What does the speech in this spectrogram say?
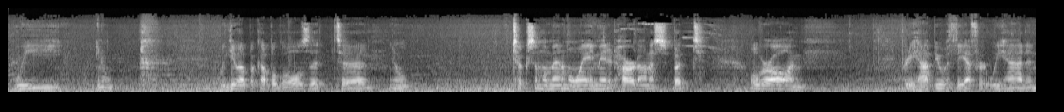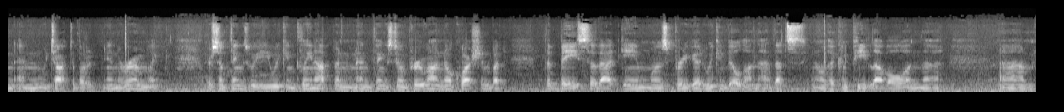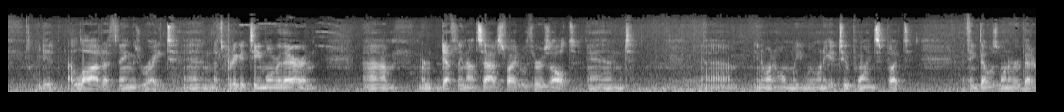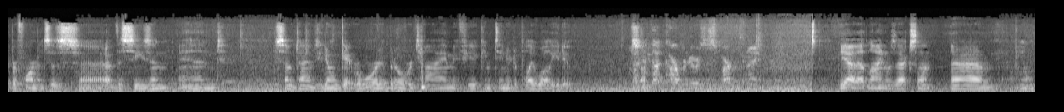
we, you know, we give up a couple goals that uh, you know took some momentum away and made it hard on us. But overall, I'm pretty happy with the effort we had, and, and we talked about it in the room. Like, there's some things we, we can clean up and, and things to improve on, no question. But the base of that game was pretty good. We can build on that. That's you know the compete level and the um, we did a lot of things right, and that's a pretty good team over there. And um, we're definitely not satisfied with the result. And um, you know, at home we, we want to get two points, but I think that was one of our better performances uh, of the season. And sometimes you don't get rewarded, but over time, if you continue to play well, you do. So. I thought Carpenter was a spark tonight. Yeah, that line was excellent. Um, you know,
